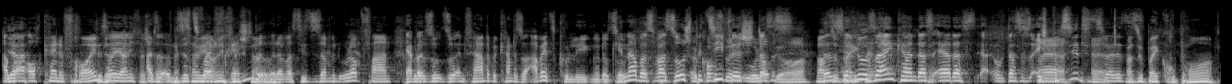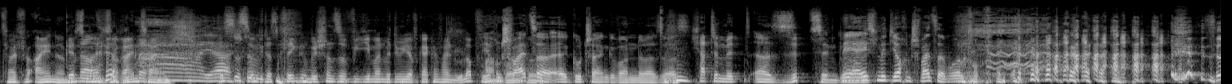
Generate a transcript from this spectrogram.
aber Ja, auch keine Freunde. das hab ich auch nicht verstanden. Also irgendwie so zwei Fremde verstanden. oder was, die zusammen in Urlaub fahren Ja, aber- oder so, so entfernte Bekannte, so Arbeitskollegen oder so. Genau, aber es war so in spezifisch, Urlaub? dass es, Ja. War dass so es ja nur sein kann, dass er das, dass es echt Ja, passiert ist. das War so bei Groupon, zwei für eine, Genau. muss man sich so reinteilen. ah, ja, das ist irgendwie, das klingt irgendwie schon so wie jemand, mit dem ich auf gar keinen Fall in Urlaub fahren Jochen wollen würde. Schweizer äh, Gutschein gewonnen oder sowas. Ich hatte mit äh, 17, Nee, glaube er ich. ist mit Jochen Schweizer im Urlaub. so,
